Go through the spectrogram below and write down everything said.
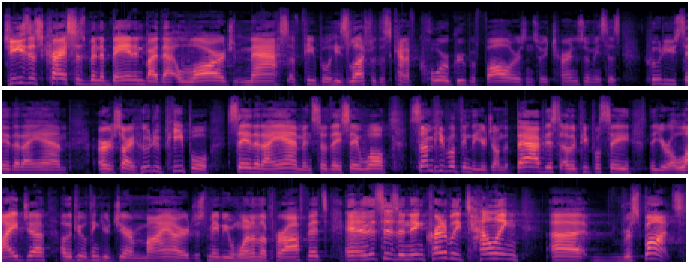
Jesus Christ has been abandoned by that large mass of people. He's left with this kind of core group of followers. And so he turns to him. And he says, Who do you say that I am? Or, sorry, who do people say that I am? And so they say, Well, some people think that you're John the Baptist. Other people say that you're Elijah. Other people think you're Jeremiah or just maybe one of the prophets. And this is an incredibly telling uh, response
